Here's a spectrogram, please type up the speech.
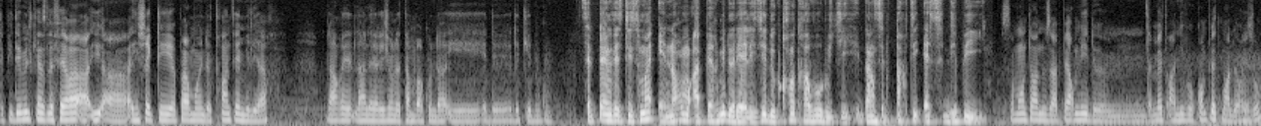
Depuis 2015, le FERA a eu à injecter pas moins de 31 milliards dans, dans les régions de Tambacounda et de, de Kédougou. Cet investissement énorme a permis de réaliser de grands travaux routiers dans cette partie est du pays. Ce montant nous a permis de, de mettre à niveau complètement le réseau,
